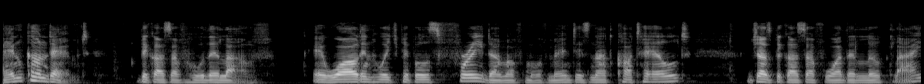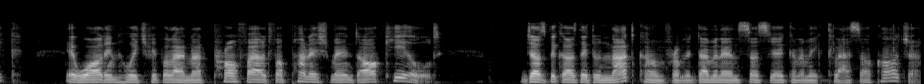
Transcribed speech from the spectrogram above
and condemned because of who they love. A world in which people's freedom of movement is not curtailed just because of what they look like. A world in which people are not profiled for punishment or killed just because they do not come from the dominant socioeconomic class or culture.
